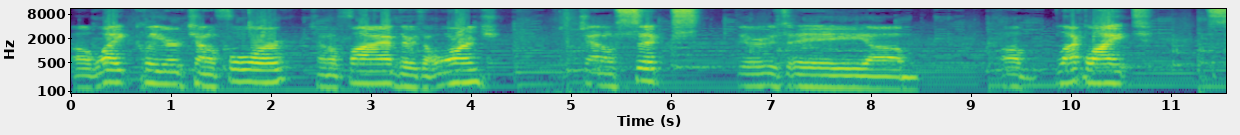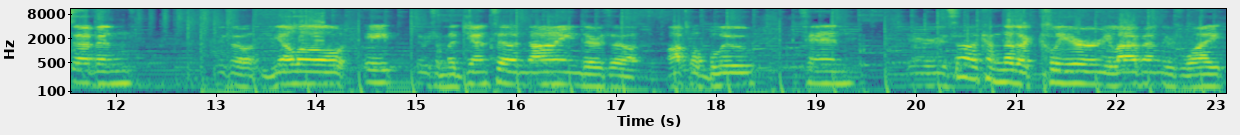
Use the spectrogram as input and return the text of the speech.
uh, white clear channel 4, channel 5. There's an orange channel 6. There's a, um, a black light 7. There's a yellow 8. There's a magenta 9. There's a aqua blue 10. There's uh, kind of another clear 11. There's white.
